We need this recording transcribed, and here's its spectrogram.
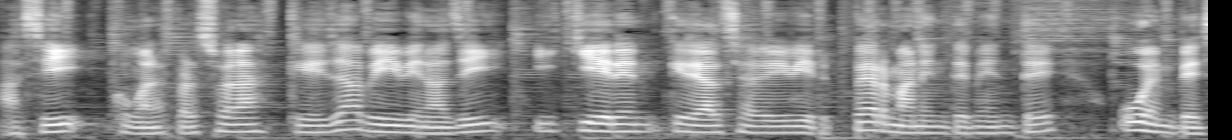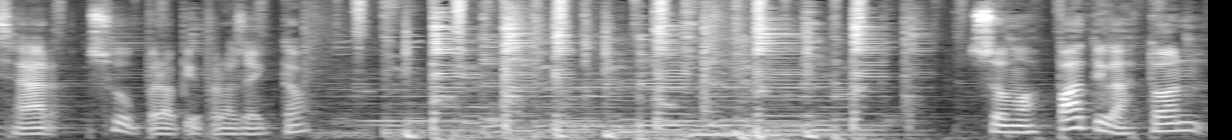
así como a las personas que ya viven allí y quieren quedarse a vivir permanentemente o empezar su propio proyecto. Somos Pato y Gastón,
